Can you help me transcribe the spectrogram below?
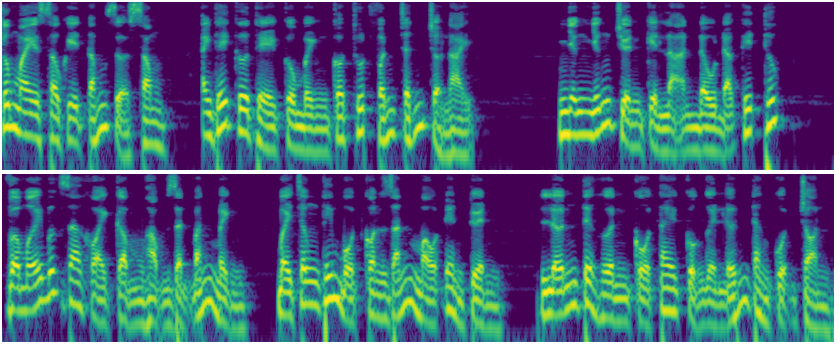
Không may sau khi tắm rửa xong, Anh thấy cơ thể của mình có chút phấn chấn trở lại. Nhưng những chuyện kỳ lạ đầu đã kết thúc. Vừa mới bước ra khỏi cầm học giật bắn mình, Bởi trông thấy một con rắn màu đen tuyền, Lớn tới hơn cổ tay của người lớn đang cuộn tròn.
